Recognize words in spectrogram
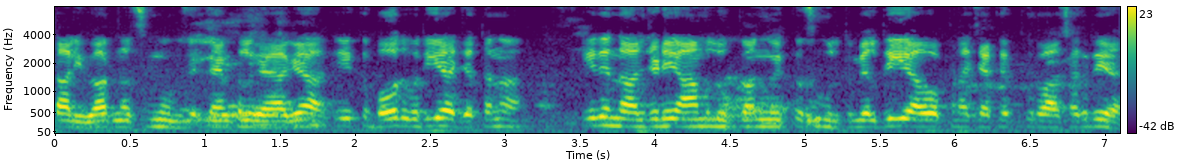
ਢਾਲੀਵਾਲ ਨਰਸਿੰਗ ਹੋਮ ਦੇ ਕੈਂਪ ਲਗਾਇਆ ਗਿਆ ਇਹ ਇੱਕ ਬਹੁਤ ਵਧੀਆ ਯਤਨ ਆ। ਇਹਦੇ ਨਾਲ ਜਿਹੜੇ ਆਮ ਲੋਕਾਂ ਨੂੰ ਇੱਕ ਸਹੂਲਤ ਮਿਲਦੀ ਆ ਉਹ ਆਪਣਾ ਚੈੱਕਅਪ ਕਰਵਾ ਸਕਦੇ ਆ।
